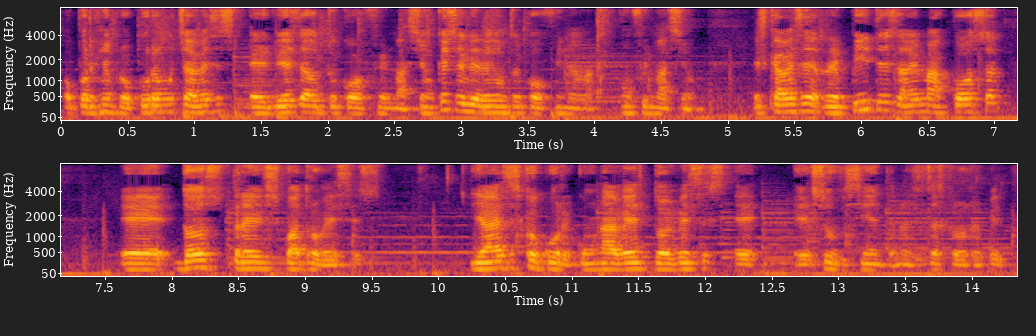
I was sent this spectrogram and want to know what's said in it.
O por ejemplo, ocurre muchas veces el bias de autoconfirmación. ¿Qué es el bias de autoconfirmación? Es que a veces repites la misma cosa eh, dos, tres, cuatro veces. Y a veces que ocurre, con una vez, dos veces eh, es suficiente, no necesitas que lo repitas.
